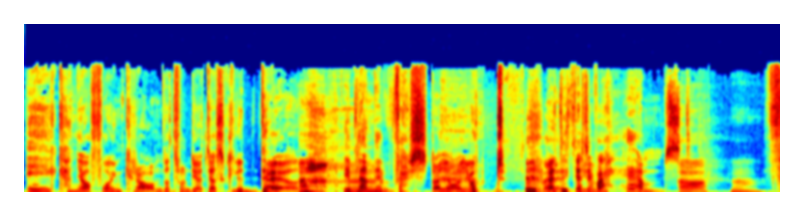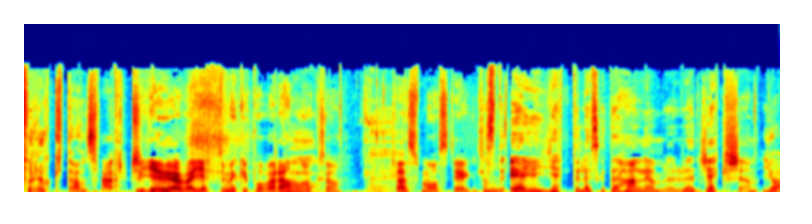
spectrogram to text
eh, kan jag få en kram? Då trodde jag att jag skulle dö. Det är bland det värsta jag har gjort. jag tyckte att det var hemskt. Ja. Fruktansvärt. Vi övar jättemycket på varandra också. Så här små steg. Fast det är ju jätteläskigt. Det handlar om rejection. Ja.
